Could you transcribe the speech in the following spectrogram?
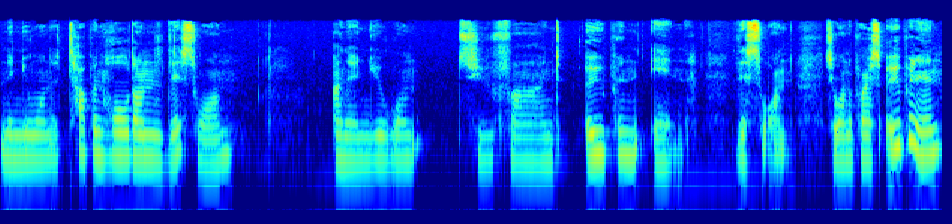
and then you want to tap and hold on this one, and then you want to find open in this one. So you want to press open in,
